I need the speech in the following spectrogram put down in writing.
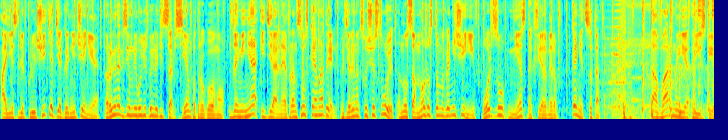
А если включить эти ограничения, рынок земли будет выглядеть совсем по-другому. Для меня идеальная французская модель, где рынок существует, но со множеством ограничений в пользу местных фермеров. Конец цитаты товарные риски.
